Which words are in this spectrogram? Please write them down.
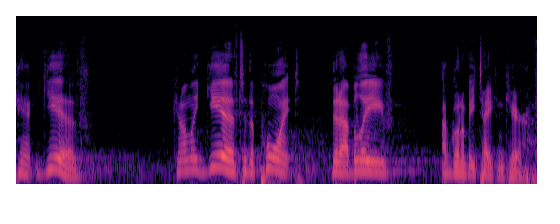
can't give. I can only give to the point that I believe I'm going to be taken care of.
